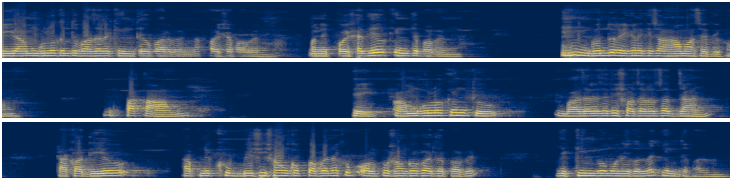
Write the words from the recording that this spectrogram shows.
এই আমগুলো কিন্তু বাজারে কিনতেও পারবেন না, পয়সা পাবেন না। মানে পয়সা দিয়েও কিনতে পাবেন না। বন্ধুরা, এখানে কিছু আম আছে, দেখুন। পাকা আম। এই আমগুলো কিন্তু বাজারে যদি সচরাচর যান, টাকা দিয়েও আপনি খুব বেশি সংখ্যক পাবেন না, খুব অল্প সংখ্যক হয়তো পাবেন যে কিনবো মনে করলে কিনতে পারবেন না।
